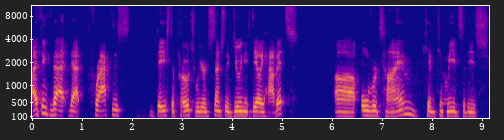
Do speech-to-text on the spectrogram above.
I think that that practice based approach where you're essentially doing these daily habits uh, over time can can lead to these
